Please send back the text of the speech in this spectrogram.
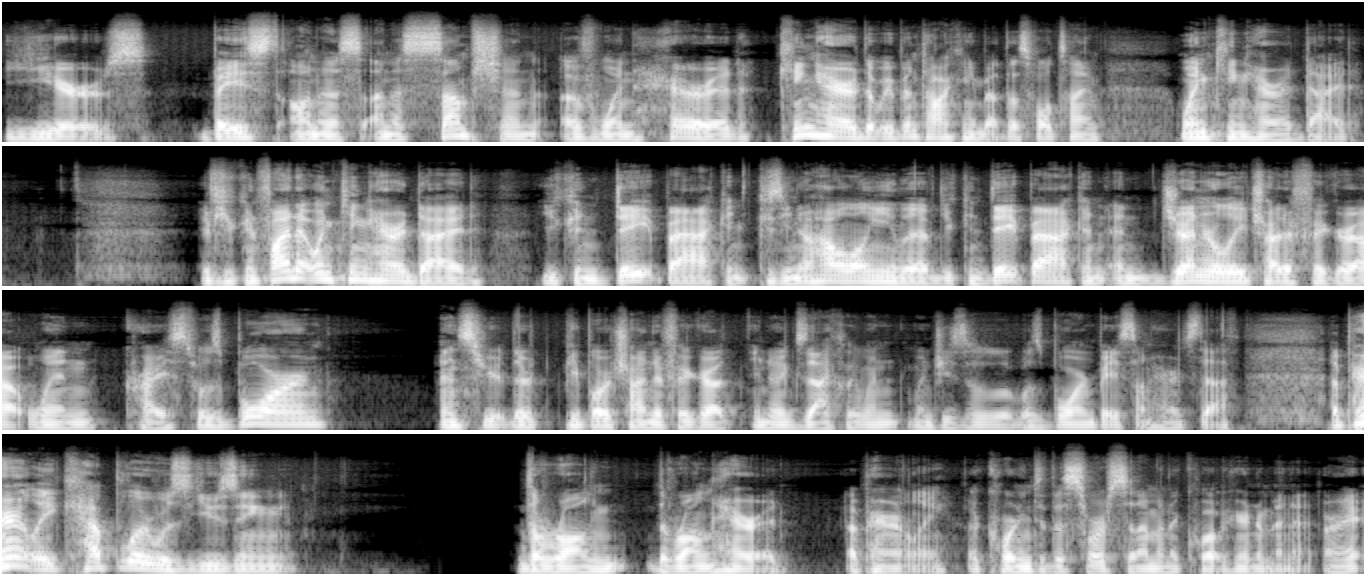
years based on a, an assumption of when Herod, King Herod, that we've been talking about this whole time, when King Herod died. If you can find out when King Herod died, you can date back, and because you know how long he lived, you can date back and, and generally try to figure out when Christ was born. And so there, people are trying to figure out, you know, exactly when, when Jesus was born based on Herod's death. Apparently, Kepler was using the wrong the wrong Herod apparently, according to the source that I'm going to quote here in a minute. All right.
